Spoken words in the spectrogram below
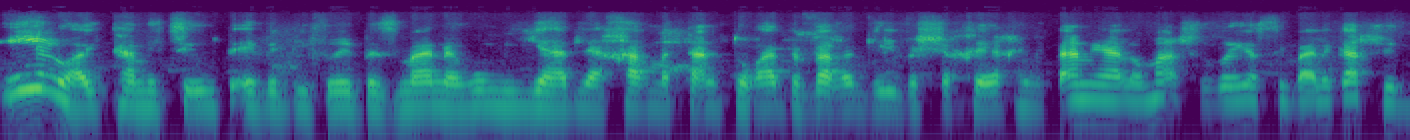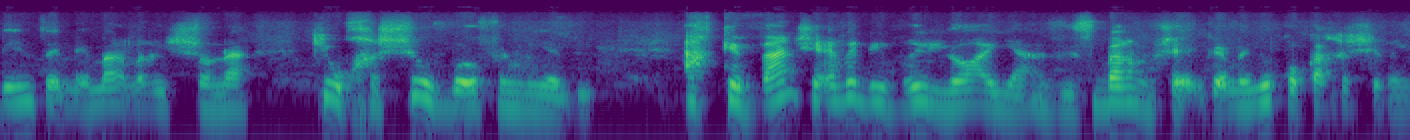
אילו הייתה מציאות עבד עברי בזמן ההוא מיד לאחר מתן תורה דבר רגיל ושכיח, ניתן היה לומר שזוהי הסיבה לכך שדין זה נאמר לראשונה, כי הוא חשוב באופן מיידי. אך כיוון שעבד עברי לא היה, אז הסברנו שהם היו כל כך עשירים,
